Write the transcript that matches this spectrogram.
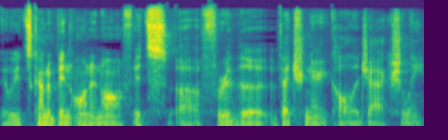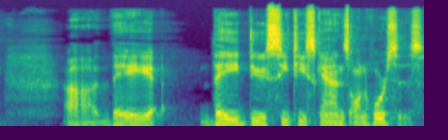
it's kind of been on and off. It's uh, for the veterinary college, actually. Uh, they they do CT scans on horses,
